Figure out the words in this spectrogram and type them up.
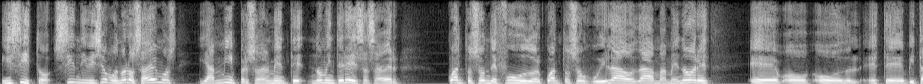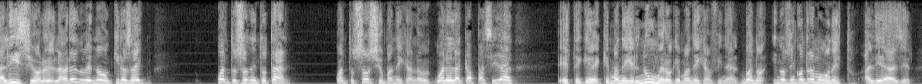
Insisto, sin división, porque no lo sabemos y a mí personalmente no me interesa saber cuántos son de fútbol, cuántos son jubilados, damas, menores eh, o, este, vitalicios. La verdad, no, quiero saber cuántos son en total, cuántos socios manejan, cuál es la capacidad este, que, que maneja el número que manejan final. Bueno, y nos encontramos con esto, al día de ayer.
